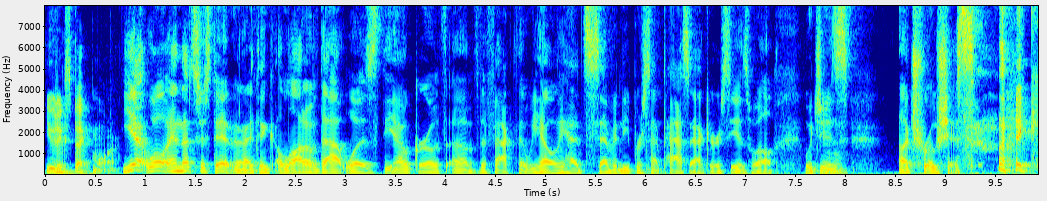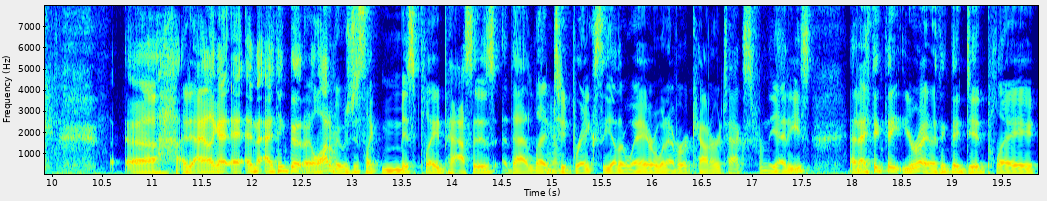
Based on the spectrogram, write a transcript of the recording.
you would expect more. Yeah, well, and that's just it. And I think a lot of that was the outgrowth of the fact that we only had 70% pass accuracy as well, which is mm. Atrocious. like, uh, I, I like, I, and I think that a lot of it was just like misplayed passes that led to breaks the other way or whatever, or counterattacks from the Eddies. And I think that you're right. I think they did play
